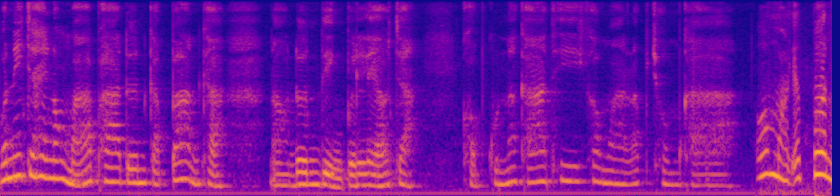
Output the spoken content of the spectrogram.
วันนี้จะให้น้องหมาพาเดินกลับบ้านค่ะเนาะเดินดิ่งไปแล้วจ้ะ ขอบคุณนะคะที่เข้ามารับชมค่ะ โอ้หมากแอปเปิ้ล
